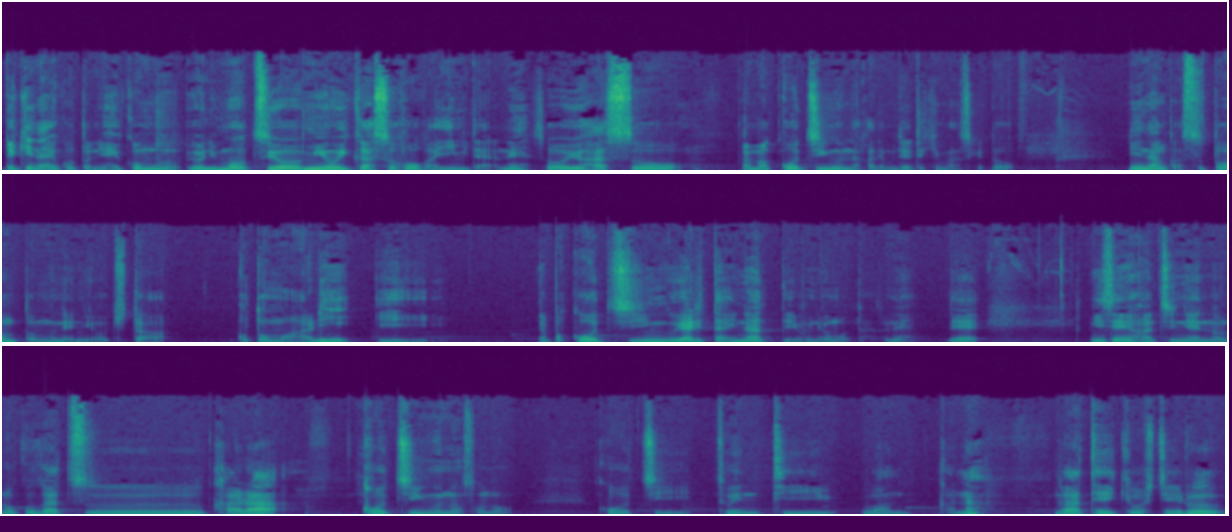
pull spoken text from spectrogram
できないことにへこむよりも強みを生かす方がいいみたいなねそういう発想がまあコーチングの中でも出てきますけどになんかストンと胸に落ちたこともありやっぱコーチングやりたいなっていうふうに思ったんですね。で2008年の6月からコーチングのそのコーチ21かな？が提供している、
